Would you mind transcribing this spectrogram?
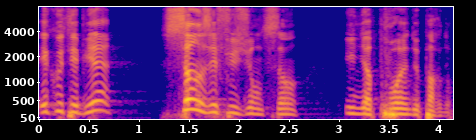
écoutez bien, sans effusion de sang, il n'y a point de pardon.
